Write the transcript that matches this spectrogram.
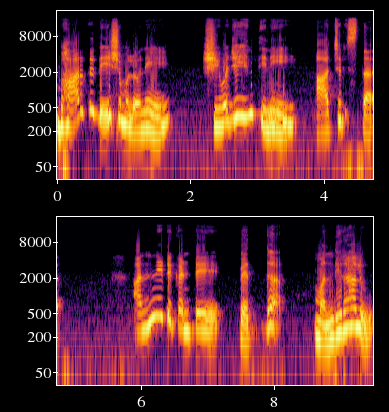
భారతదేశంలోనే శివ జయంతిని ఆచరిస్తారు. అన్నిటికంటే పెద్ద మందిరాలు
